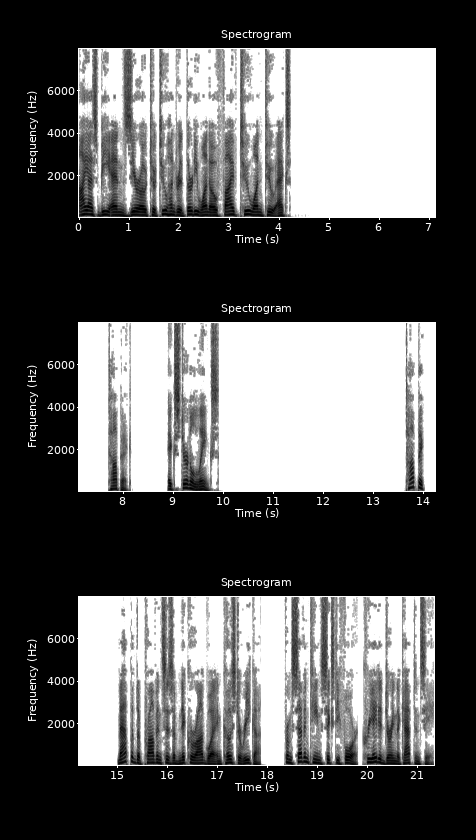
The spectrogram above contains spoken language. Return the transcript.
ISBN 0-231-05212-X External links. Map of the provinces of Nicaragua and Costa Rica from 1764, created during the captaincy.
